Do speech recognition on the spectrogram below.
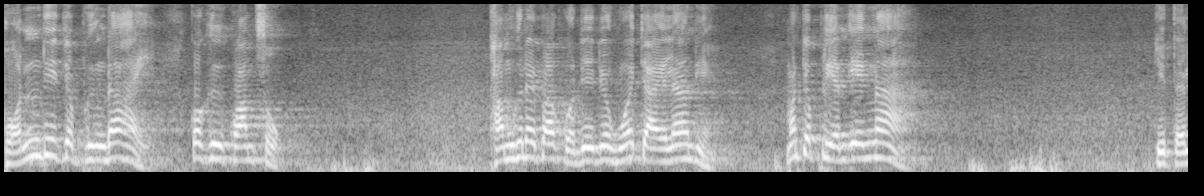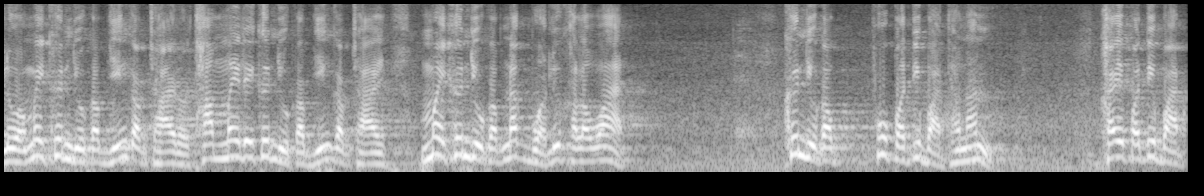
ผลที่จะพึงได้ก็คือความสุข ทำขึ้นได้ปรากฏเดียวหัวใจแล้วเนี่ย มันจะเปลี่ยนเองนะจิตแต่รู้ว่าไม่ขึ้นอยู่กับหญิงกับชายหรอกทำไม่ได้ขึ้นอยู่กับหญิงกับชาย ไม่ขึ้นอยู่กับนักบวชหรือฆราวาสขึ้นอยู่กับผู้ปฏิบัติเท่านั้น ใครปฏิบัติ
